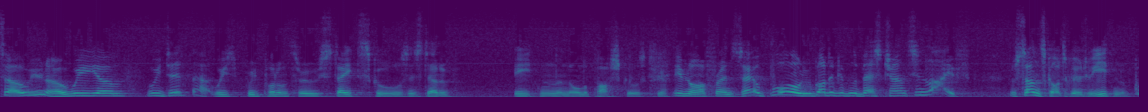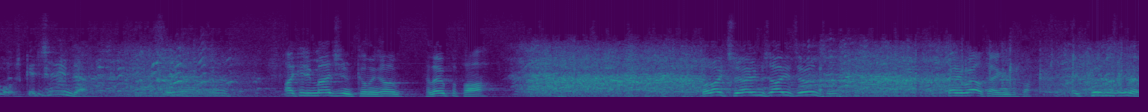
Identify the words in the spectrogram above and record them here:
So you know, we um, we did that. We we put them through state schools instead of Eton and all the posh schools. Even though our friends say, "Oh, Paul, you've got to give them the best chance in life." The son's got to go to Eton, of course. Get his name down. So, yeah, I could imagine him coming home. Hello, Papa. All right, James, how are you doing, sir? Very well, thank you. Papa. He couldn't, you know.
